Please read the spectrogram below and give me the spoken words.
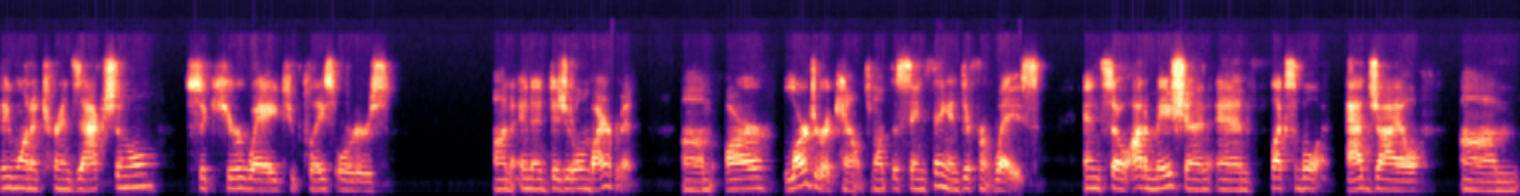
They want a transactional, secure way to place orders on in a digital environment. Um, our larger accounts want the same thing in different ways. And so automation and flexible, agile um,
